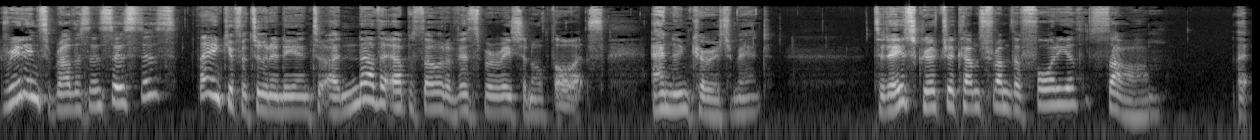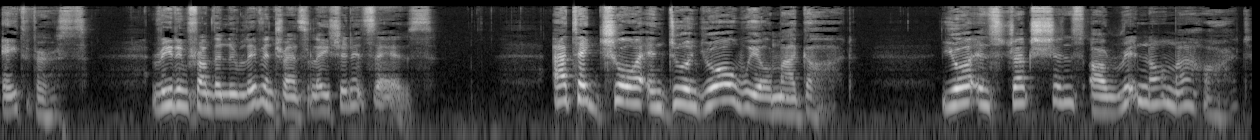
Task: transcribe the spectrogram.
Greetings, brothers and sisters. Thank you for tuning in to another episode of Inspirational Thoughts and Encouragement. Today's scripture comes from the 40th Psalm, the 8th verse. Reading from the New Living Translation, it says, I take joy in doing your will, my God. Your instructions are written on my heart.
